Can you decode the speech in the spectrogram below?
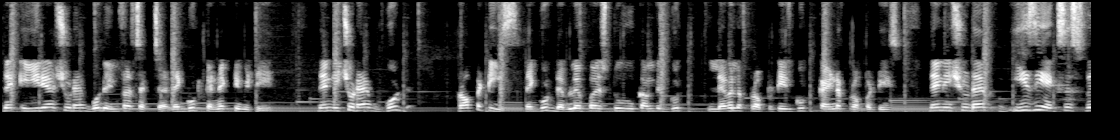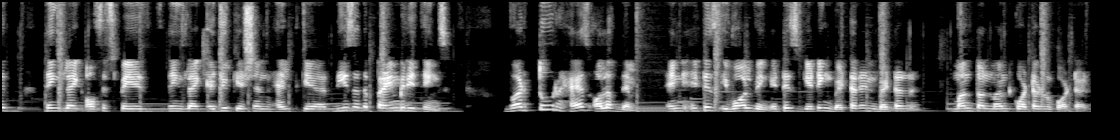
the area should have good infrastructure like good connectivity. Then it should have good properties like good developers to come with good level of properties good kind of properties then you should have easy access with things like office space things like education healthcare. These are the primary things. Varthur has all of them and it is evolving. It is getting better and better month on month quarter on quarter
